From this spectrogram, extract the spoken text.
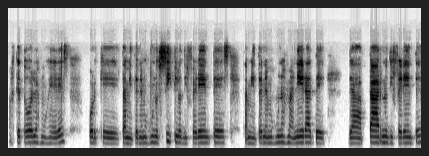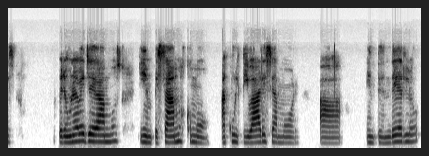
más que todas las mujeres, porque también tenemos unos ciclos diferentes, también tenemos unas maneras de, adaptarnos diferentes, pero una vez llegamos y empezamos como a cultivar ese amor, a entenderlo,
